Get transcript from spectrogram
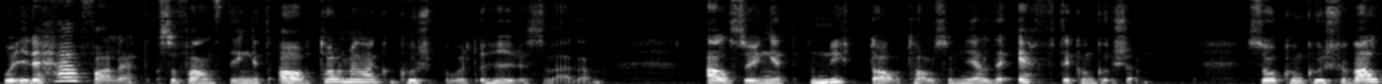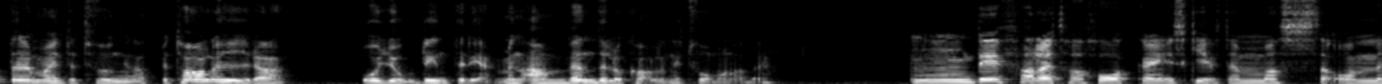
Och i det här fallet så fanns det inget avtal mellan konkursboet och hyresvärden. Alltså inget nytt avtal som gällde efter konkursen. Så konkursförvaltaren var inte tvungen att betala hyra och gjorde inte det, men använde lokalen i två månader. Mm, det fallet har Håkan ju skrivit en massa om.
